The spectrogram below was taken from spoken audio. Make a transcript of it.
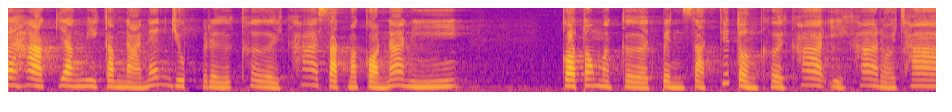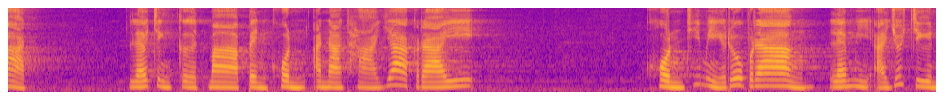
แต่หากยังมีกำหนาแน่นอยู่หรือเคยฆ่าสัตว์มาก่อนหน้านี้ ก็ต้องมาเกิดเป็นสัตว์ที่ตนเคยฆ่าอีกห้าร้อยชาติ แล้วจึงเกิดมาเป็นคนอนาถายากไร้ คนที่มีรูปร่างและมีอายุยืน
